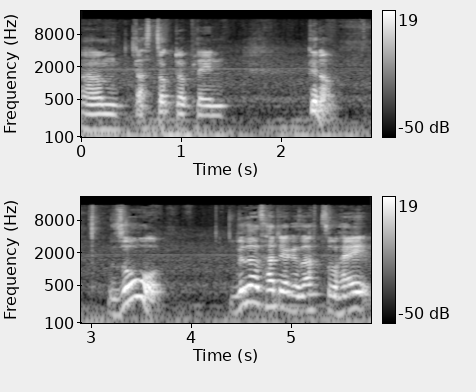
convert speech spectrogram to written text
ähm, das Dr. Plane. Genau. So, Wizards hat ja gesagt, so, hey,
